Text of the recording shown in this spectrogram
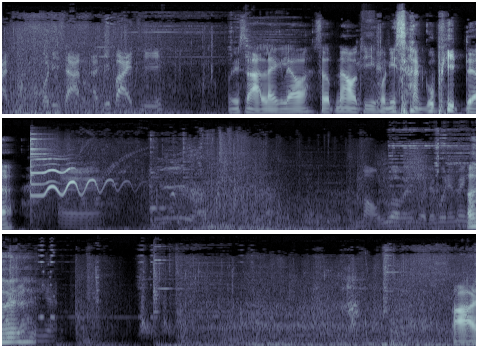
อธิคนอีสานอธิบายทีคนอีสานอะไรอีกแล้วอะเซิร์ฟเน่าทีคนอีสานกูผิดเด้อ เออเหมารวมไปหมดเลยพวกนี้แม่งเอ้ยเยอะเนี่ยตาย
